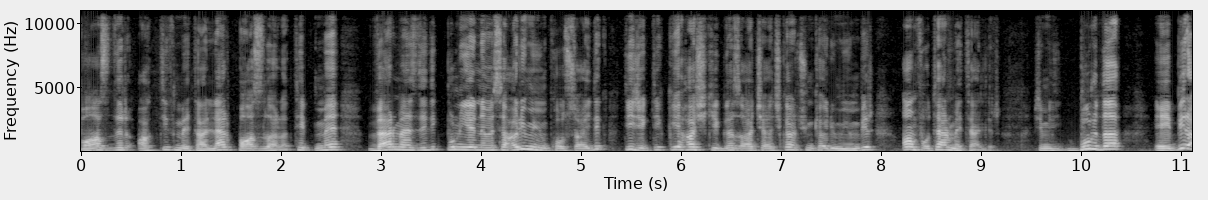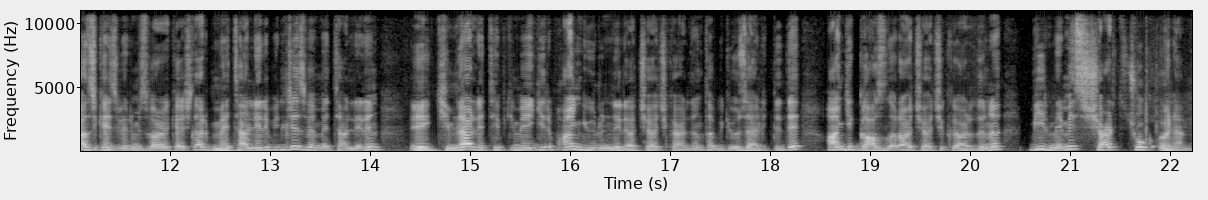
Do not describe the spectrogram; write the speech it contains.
bazdır. Aktif metaller bazlarla tepkime vermez dedik. Bunun yerine mesela alüminyum koysaydık diyecektik ki H2 gazı açığa çıkar çünkü alüminyum bir amfoter metaldir. Şimdi burada e, birazcık ezberimiz var arkadaşlar. Metalleri bileceğiz ve metallerin e, kimlerle tepkimeye girip hangi ürünleri açığa çıkardığını tabii ki özellikle de hangi gazları açığa çıkardığını bilmemiz şart çok önemli.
